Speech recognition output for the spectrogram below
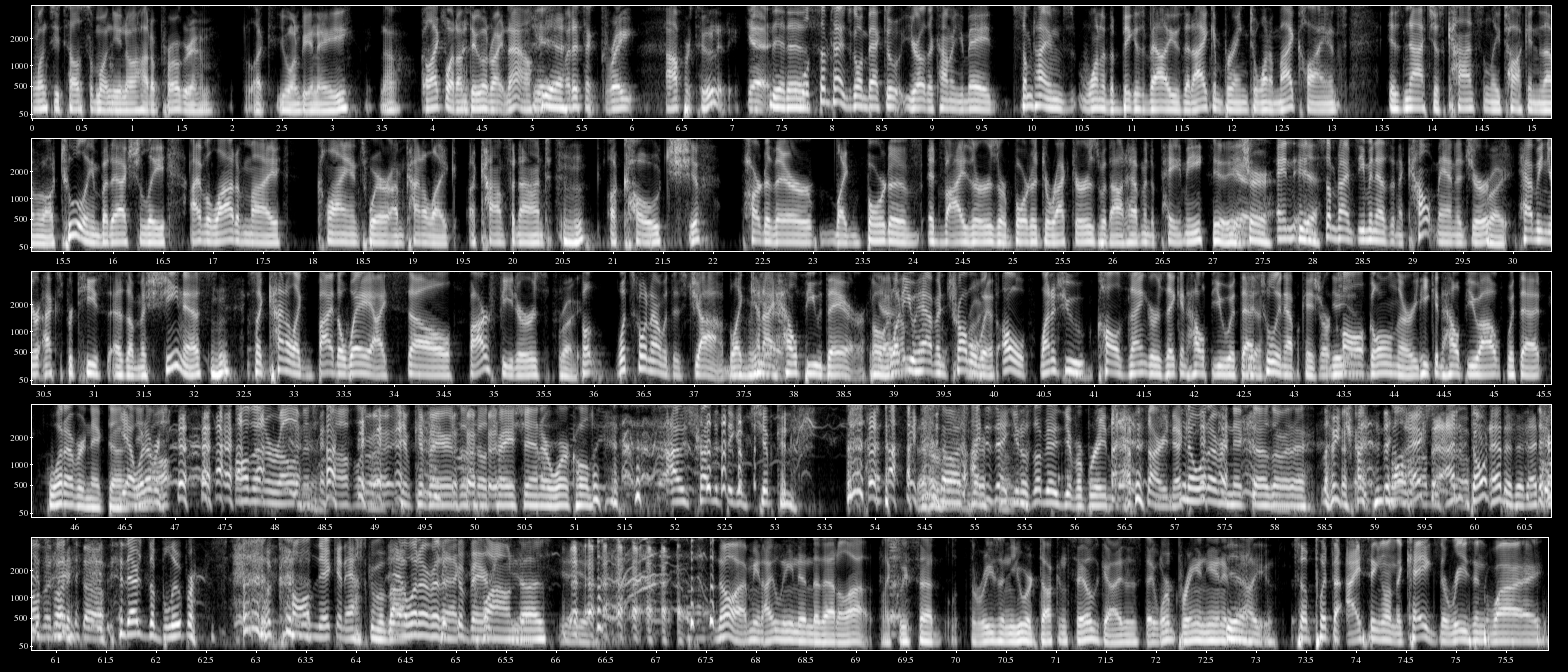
once you tell someone you know how to program, like you want to be an AE, like, no, I like what I'm doing right now. Yeah. but it's a great opportunity. Yeah. It is. Well, sometimes going back to your other comment you made, sometimes one of the biggest values that I can bring to one of my clients is not just constantly talking to them about tooling, but actually, I have a lot of my clients where I'm kind of like a confidant, mm-hmm. a coach. Yeah. Part of their like board of advisors or board of directors without having to pay me. Yeah, yeah. sure. And, and yeah. sometimes even as an account manager, Right. having your expertise as a machinist, mm-hmm. it's like kind of like, by the way, I sell bar feeders, Right. but what's going on with this job? Like, mm-hmm. can I help you there? Oh, what are you having trouble with? Oh, why don't you call Zengers? They can help you with that Yeah. tooling application, or Yeah, call Goellner. He can help you out with that. whatever Nick does. Yeah, whatever- know, all, all that irrelevant stuff like chip conveyors and filtration or work holding. I was trying to think of chip convey. no, it's I just said, you know, sometimes you have a brain lapse. Sorry, Nick. you know whatever Nick does over there. Let me try. To No, actually, I don't edit it. I think it's funny. There's the bloopers. So call Nick and ask him about Yeah, whatever chip that conveyors. clown does. Yeah, yeah. no, I mean, I lean into that a lot. Like we said, the reason you were ducking sales guys is they weren't bringing you any Yeah. value. to put the icing on the cake, the reason why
